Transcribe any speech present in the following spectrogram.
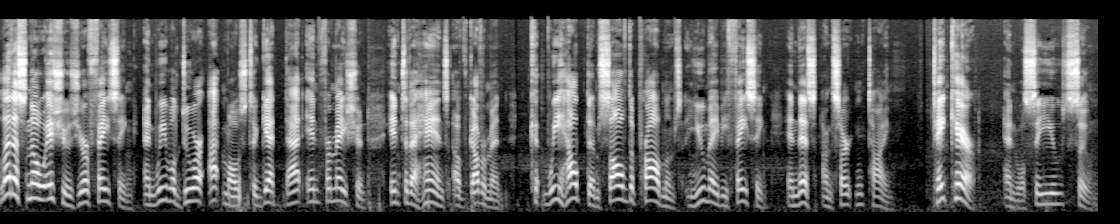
Let us know issues you're facing, and we will do our utmost to get that information into the hands of government. We help them solve the problems you may be facing in this uncertain time. Take care, and we'll see you soon.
